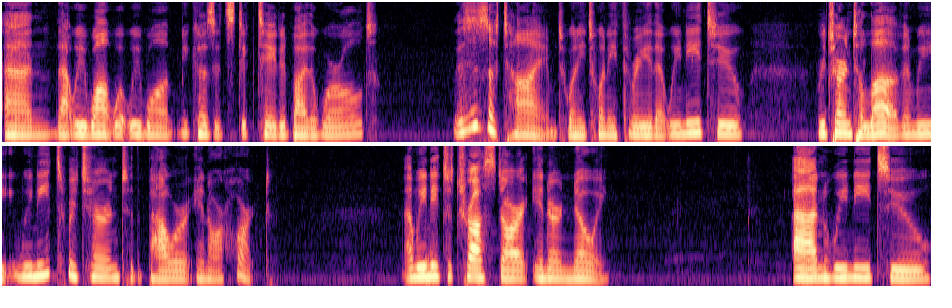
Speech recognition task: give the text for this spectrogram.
and that we want what we want because it's dictated by the world. This is a time, 2023, that we need to return to love and we, we need to return to the power in our heart. And we need to trust our inner knowing. And we need to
